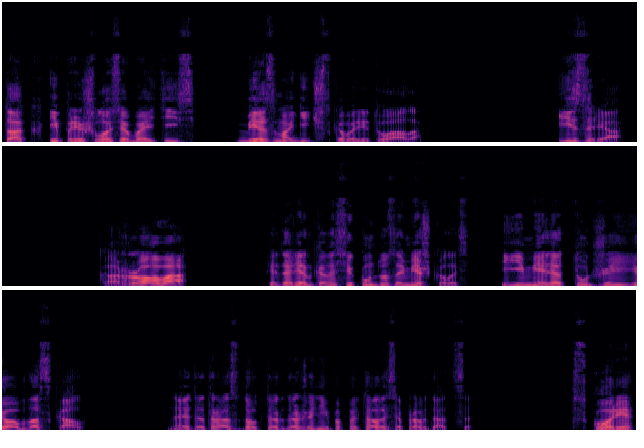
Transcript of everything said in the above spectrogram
Так и пришлось обойтись без магического ритуала. И зря. «Корова!» Федоренко на секунду замешкалась, и Емеля тут же ее обласкал. На этот раз доктор даже не попыталась оправдаться. Вскоре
